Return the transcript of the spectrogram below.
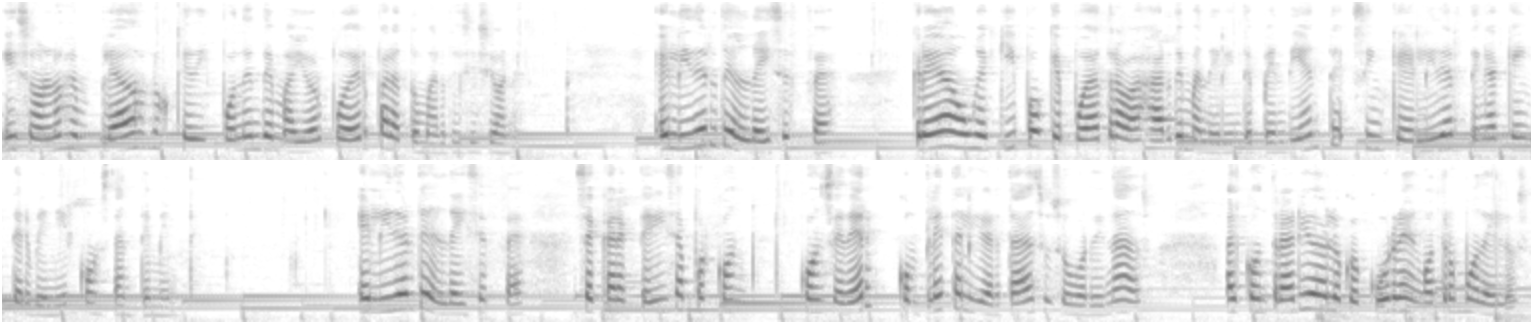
y son los empleados los que disponen de mayor poder para tomar decisiones. El líder del laissez-faire crea un equipo que pueda trabajar de manera independiente sin que el líder tenga que intervenir constantemente. El líder del laissez-faire se caracteriza por conceder completa libertad a sus subordinados. Al contrario de lo que ocurre en otros modelos,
